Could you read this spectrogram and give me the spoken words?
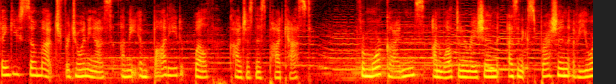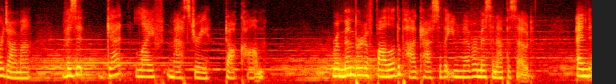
Thank you so much for joining us on the Embodied Wealth Consciousness podcast. For more guidance on wealth generation as an expression of your Dharma, visit getlifemastery.com. Remember to follow the podcast so that you never miss an episode and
